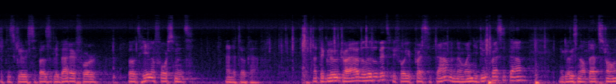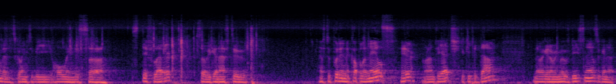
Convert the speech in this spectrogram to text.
But this glue is supposedly better for both heel enforcement and the toe cap. Let the glue dry out a little bit before you press it down and then when you do press it down, the glue is not that strong that it's going to be holding this uh, stiff leather. So we're going to have to have to put in a couple of nails here around the edge to keep it down. And then we're going to remove these nails, we're going to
